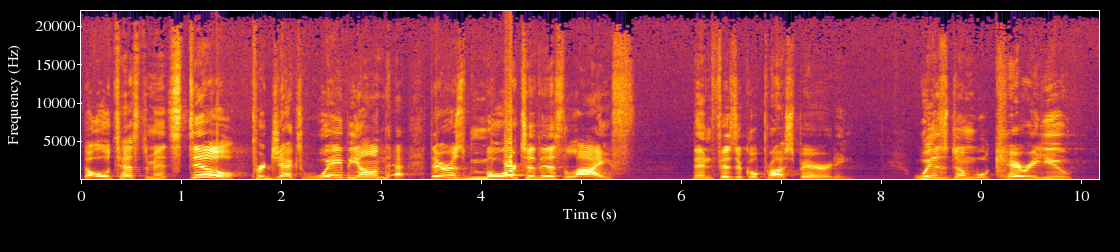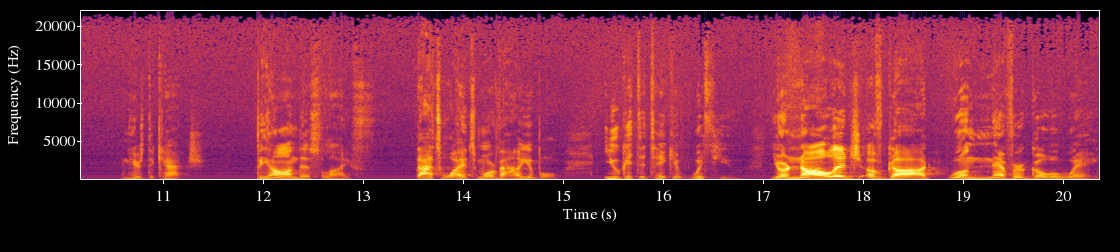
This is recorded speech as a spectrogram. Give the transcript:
the Old Testament still projects way beyond that. There is more to this life than physical prosperity. Wisdom will carry you, and here's the catch beyond this life. That's why it's more valuable. You get to take it with you. Your knowledge of God will never go away.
